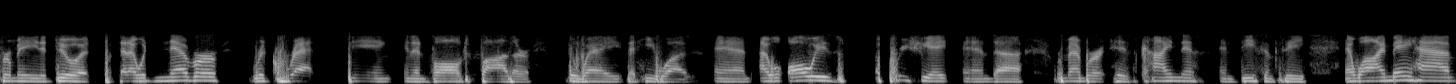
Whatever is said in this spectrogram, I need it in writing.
for me to do it, but that I would never regret being an involved father the way that he was. And I will always appreciate and uh, remember his kindness and decency. And while I may have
